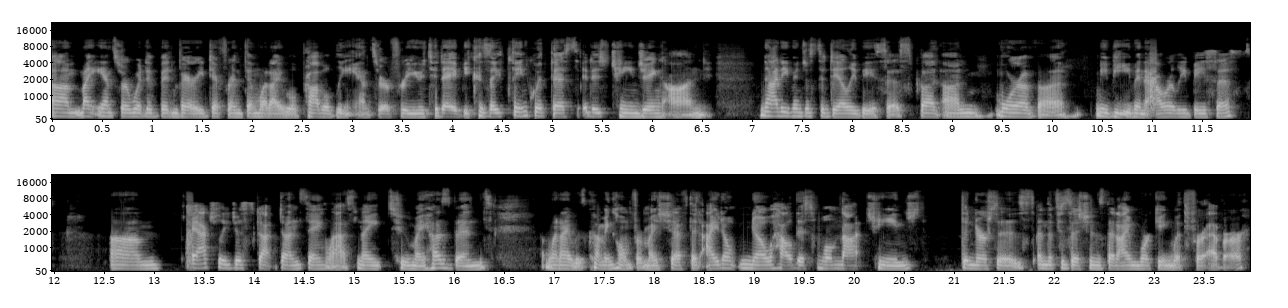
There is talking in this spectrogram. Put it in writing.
um, my answer would have been very different than what I will probably answer for you today because I think with this, it is changing on not even just a daily basis, but on more of a maybe even hourly basis. Um, I actually just got done saying last night to my husband when I was coming home from my shift that I don't know how this will not change the nurses and the physicians that I'm working with forever.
